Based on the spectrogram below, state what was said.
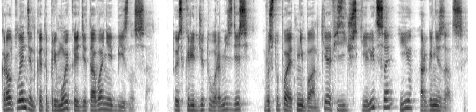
Краудлендинг – это прямое кредитование бизнеса. То есть кредиторами здесь выступают не банки, а физические лица и организации.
